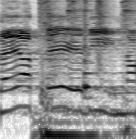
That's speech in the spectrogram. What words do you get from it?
दया तेरी ना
